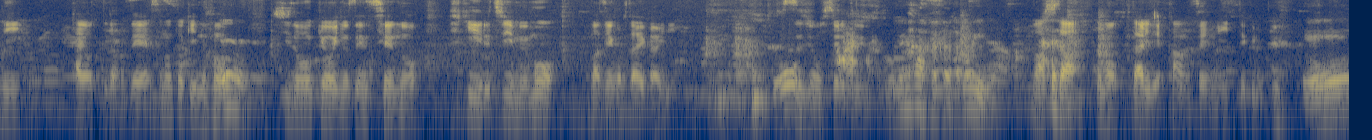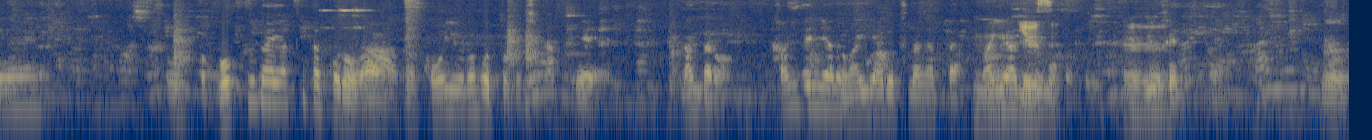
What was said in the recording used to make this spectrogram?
に通ってたのでその時のえ指導教員の先生の率いるチームも、まあ、全国大会にえ出場してるという。あ、それはすごいな。まあ、明日この2人で観戦に行ってくるという。ええ。そうか僕がやってた頃は、もうこういうロボットと違って、なんだろう、完全にあのワイヤーでつながった、うんワイヤーでリモコンという有有線ですね。うん。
